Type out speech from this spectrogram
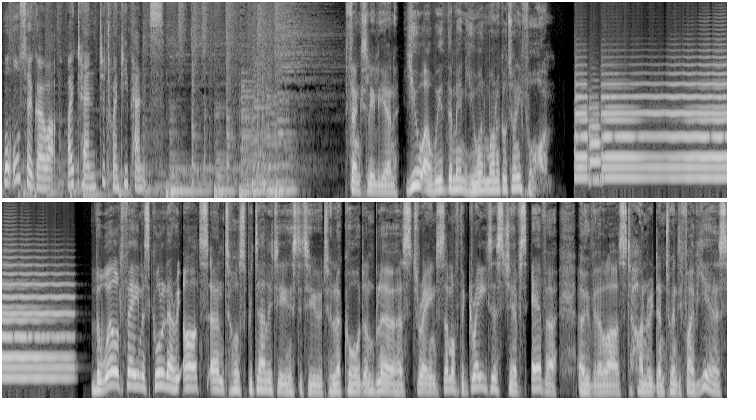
will also go up by 10 to 20 pence. Thanks, Lillian. You are with the menu on Monocle 24. The world famous Culinary Arts and Hospitality Institute, Le Cordon Bleu, has trained some of the greatest chefs ever over the last 125 years.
